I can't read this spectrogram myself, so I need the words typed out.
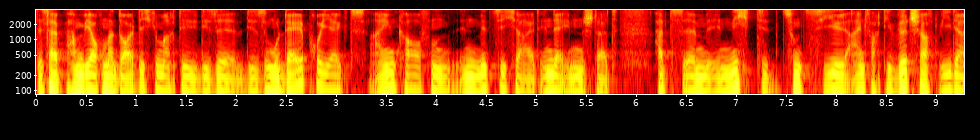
Deshalb haben wir auch immer deutlich gemacht, die, diese, dieses Modellprojekt Einkaufen in, mit Sicherheit in der Innenstadt hat ähm, nicht zum Ziel, einfach die Wirtschaft wieder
